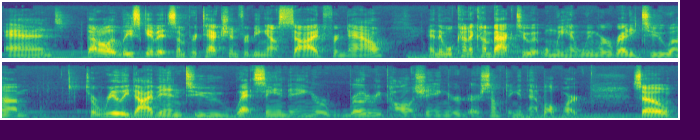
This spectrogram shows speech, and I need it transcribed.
And that'll at least give it some protection for being outside for now. And then we'll kind of come back to it when we when we're ready to um, to really dive into wet sanding or rotary polishing or, or something in that ballpark. So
